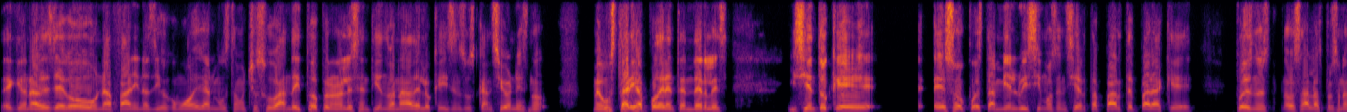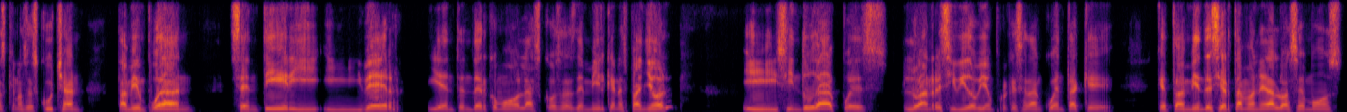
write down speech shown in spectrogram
de que una vez llegó una fan y nos dijo como, oigan, me gusta mucho su banda y todo, pero no les entiendo nada de lo que dicen sus canciones, ¿no? Me gustaría poder entenderles. Y siento que eso pues también lo hicimos en cierta parte para que pues, o sea, las personas que nos escuchan también puedan sentir y, y ver y entender como las cosas de Milk en español. Y sin duda pues lo han recibido bien porque se dan cuenta que, que también de cierta manera lo hacemos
